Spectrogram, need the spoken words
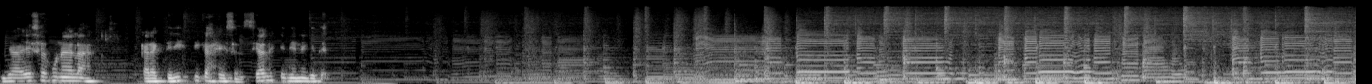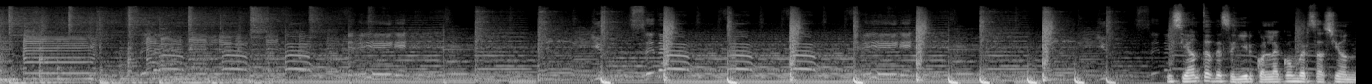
Ya esa es una de las características esenciales que tiene que tener. Si antes de seguir con la conversación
